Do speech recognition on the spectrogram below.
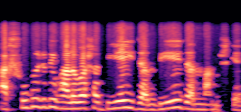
আর শুধু যদি ভালোবাসা দিয়েই যান দিয়েই যান মানুষকে,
